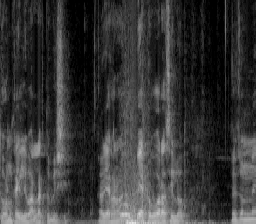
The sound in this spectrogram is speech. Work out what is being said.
তখন খাইলে ভালো লাগতো বেশি। আর এখন পেটও ভরা ছিল এই জন্যে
